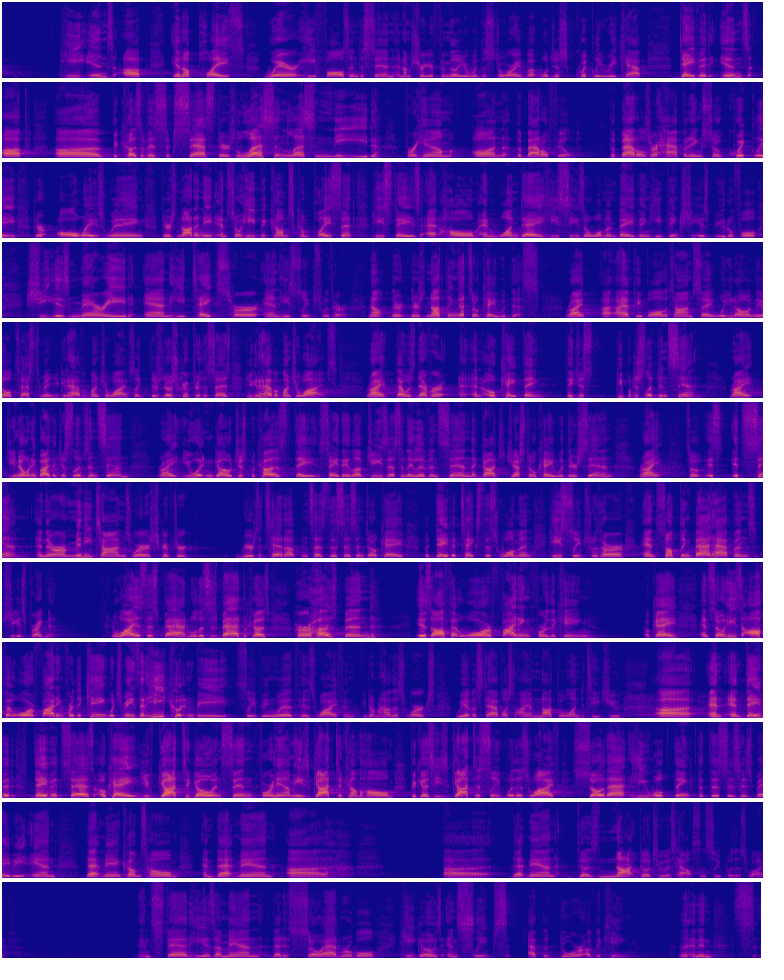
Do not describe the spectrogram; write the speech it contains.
he ends up in a place where he falls into sin. And I'm sure you're familiar with the story, but we'll just quickly recap. David ends up, uh, because of his success, there's less and less need for him on the battlefield. The battles are happening so quickly. They're always winning. There's not a need. And so he becomes complacent. He stays at home. And one day he sees a woman bathing. He thinks she is beautiful. She is married, and he takes her and he sleeps with her. Now, there, there's nothing that's okay with this right? I have people all the time say, well, you know, in the Old Testament, you could have a bunch of wives. Like, there's no scripture that says you could have a bunch of wives, right? That was never an okay thing. They just, people just lived in sin right? Do you know anybody that just lives in sin? Right? You wouldn't go just because they say they love Jesus and they live in sin that God's just okay with their sin, right? So it's it's sin. And there are many times where scripture rears its head up and says this isn't okay, but David takes this woman, he sleeps with her and something bad happens, she gets pregnant. And why is this bad? Well, this is bad because her husband is off at war fighting for the king okay? And so he's off at war fighting for the king, which means that he couldn't be sleeping with his wife. And if you don't know how this works, we have established I am not the one to teach you. Uh, and and David, David says, okay, you've got to go and send for him. He's got to come home because he's got to sleep with his wife so that he will think that this is his baby. And that man comes home, and that man, uh, uh, that man does not go to his house and sleep with his wife. Instead, he is a man that is so admirable, he goes and sleeps at the door of the king. And in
